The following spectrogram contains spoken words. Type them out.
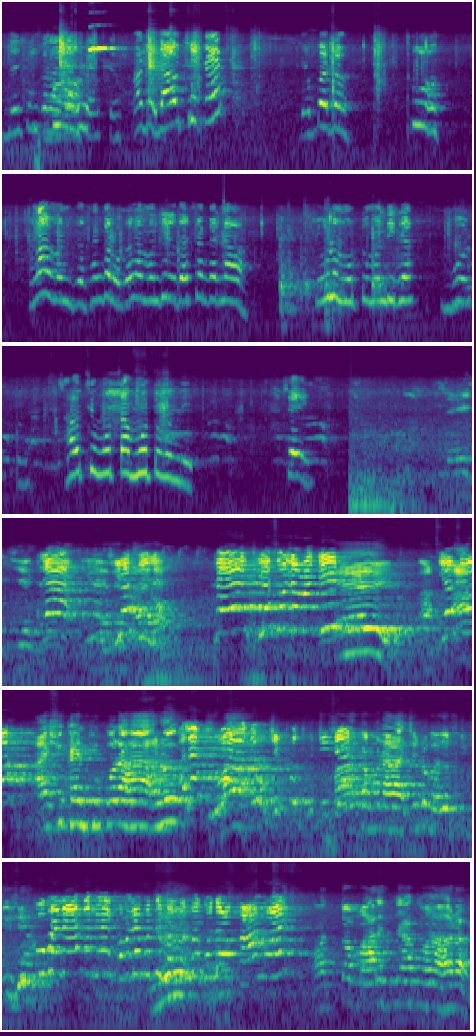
દર્શન કરવા જાવ છે જબરદસ્ત થુ મંદિર દર્શન કરીને આવો કેવડું મોટું મંદિર છે મોટું સૌથી મોટા મોટું મંદિર છે જય જય જીયા જીયા એ, આ- શું ખાઈને રહે? હા, છે બાર કમરાળા કેટલું બધું સૂચ્યું છે? તો મારે જ નાખમાં હરખ.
